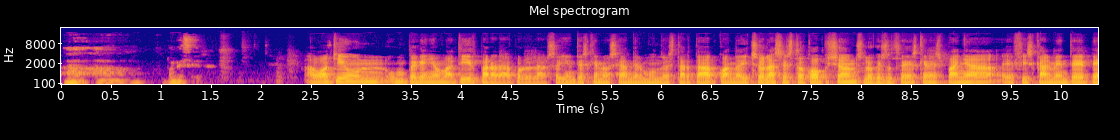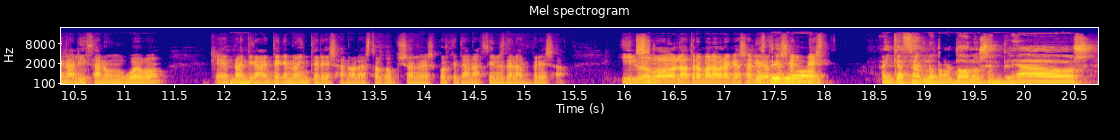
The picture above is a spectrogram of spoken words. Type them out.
a aparecer. Hago aquí un, pequeño matiz para por los oyentes que no sean del mundo startup. Cuando ha dicho las stock options, lo que sucede es que en España eh, fiscalmente penalizan un huevo eh, prácticamente que no interesa. ¿no? Las stock options es pues, que te dan acciones de la empresa. Y luego la otra palabra que ha salido que es el best. Hay que hacerlo para todos los empleados,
